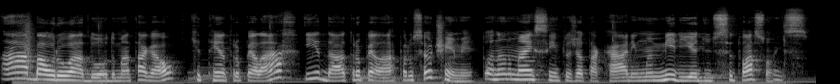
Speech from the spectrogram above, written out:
Abauroador do Matagal, que tem atropelar e dá atropelar para o seu time, tornando mais simples de atacar em uma miríade de situações.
